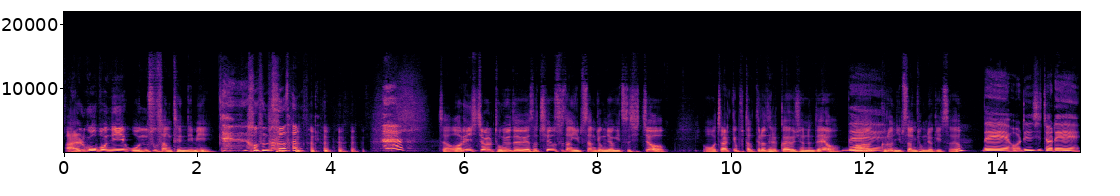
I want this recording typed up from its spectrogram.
알고 보니 온수 상태님이 엄수상 자 어린 시절 동요대회에서 최우수상 입상 경력이 있으시죠? 어, 짧게 부탁드려도 될까요? 하셨는데요. 네. 아, 그런 입상 경력이 있어요? 네, 어린 시절에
